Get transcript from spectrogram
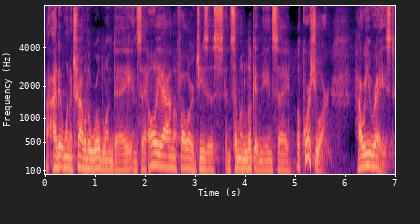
I didn't want to travel the world one day and say, Oh, yeah, I'm a follower of Jesus, and someone look at me and say, well, Of course you are. How were you raised?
